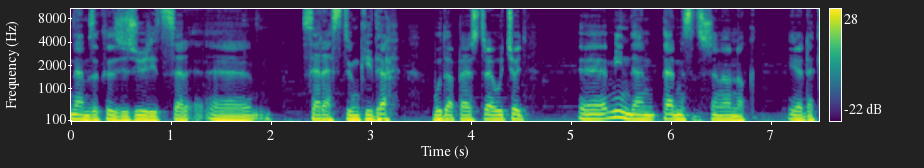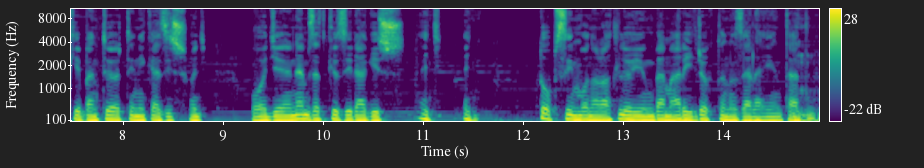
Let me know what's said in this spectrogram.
nemzetközi zsűrit szer, szereztünk ide Budapestre, úgyhogy minden természetesen annak érdekében történik ez is, hogy, hogy nemzetközileg is egy, egy top színvonalat lőjünk be már így rögtön az elején. Tehát uh-huh.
